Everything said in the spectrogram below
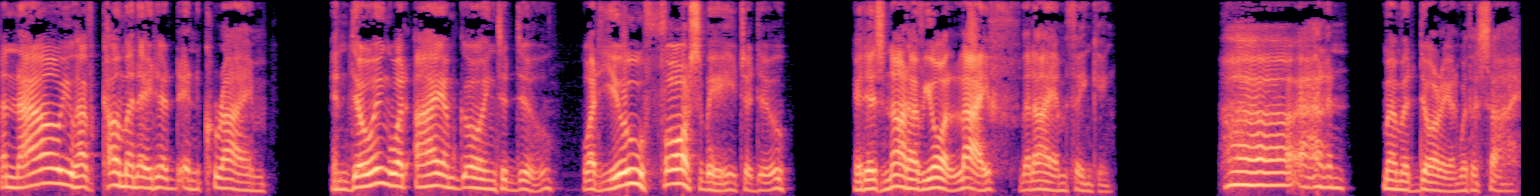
and now you have culminated in crime. In doing what I am going to do, what you force me to do, it is not of your life that I am thinking. Ah, Alan, murmured Dorian with a sigh.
